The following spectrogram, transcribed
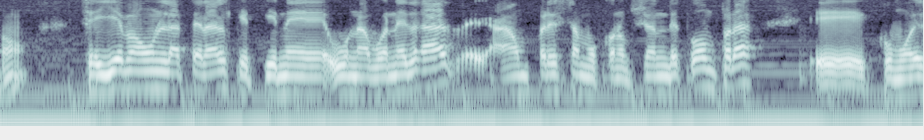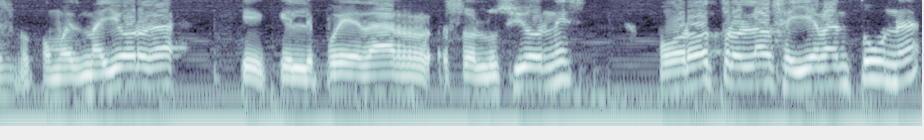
¿no? Se lleva un lateral que tiene una buena edad, eh, a un préstamo con opción de compra, eh, como, es, como es Mayorga, que, le puede dar soluciones. Por otro lado, se lleva Antuna,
